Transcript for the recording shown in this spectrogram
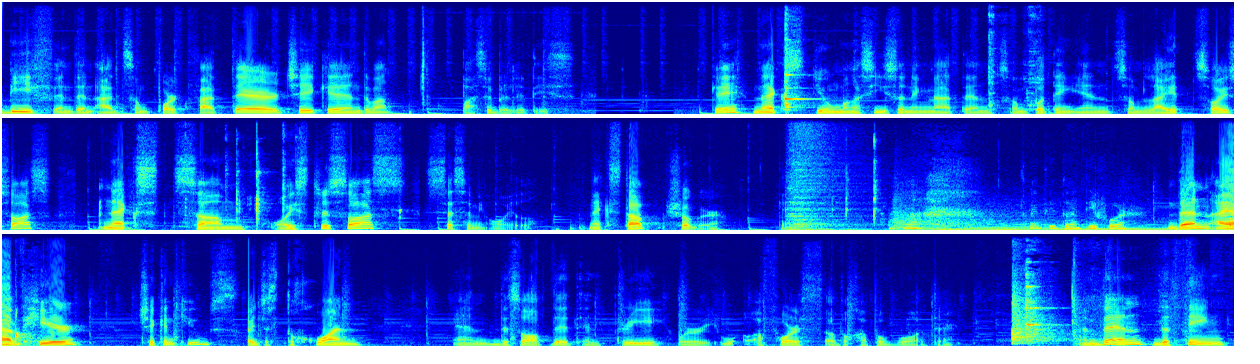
beef and then add some pork fat there, chicken, di ba? Possibilities. Okay, next, yung mga seasoning natin. So I'm putting in some light soy sauce. Next, some oyster sauce, sesame oil. Next up, sugar. Okay. Ah, 2024. Then I have here chicken cubes. I just took one and dissolved it in three or a fourth of a cup of water. And then the thing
